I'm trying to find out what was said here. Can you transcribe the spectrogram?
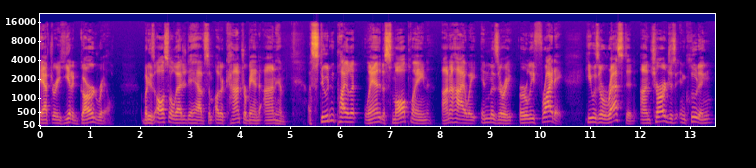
after he hit a guardrail, but he was also alleged to have some other contraband on him. A student pilot landed a small plane on a highway in Missouri early Friday. He was arrested on charges including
